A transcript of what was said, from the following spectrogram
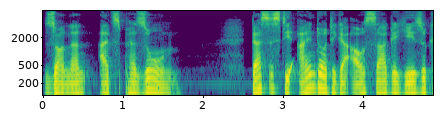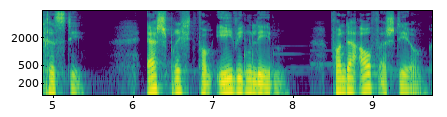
sondern als Person. Das ist die eindeutige Aussage Jesu Christi. Er spricht vom ewigen Leben, von der Auferstehung,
